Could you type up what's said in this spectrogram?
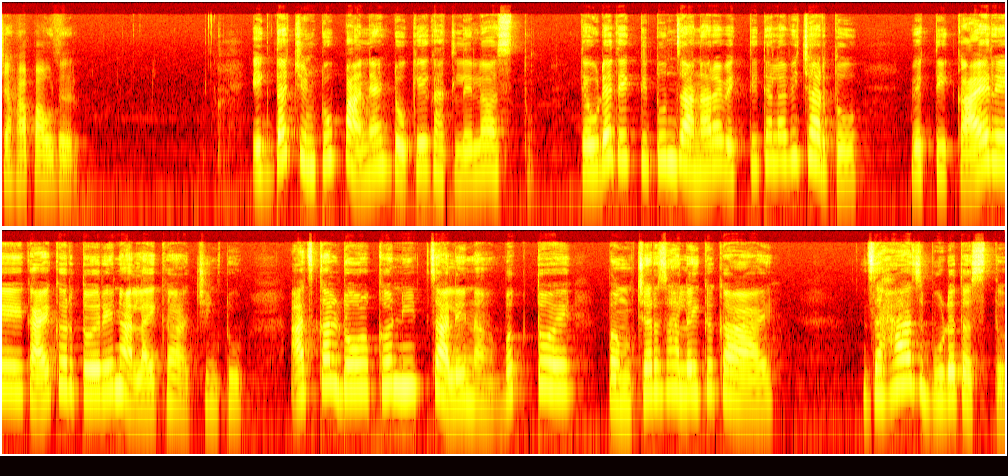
चहा पावडर एकदा चिंटू पाण्यात डोके घातलेला असतो. तेवढ्यात एक तिथून जाणारा व्यक्ती त्याला विचारतो. व्यक्ती काय रे? काय करतोय रे नालायका? चिंटू आजकाल डोकं नीट चालेना बघतोय पंक्चर झालंय का काय? जहाज बुडत असतं.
